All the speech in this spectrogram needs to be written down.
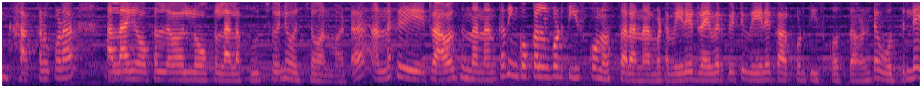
ఇంకా అక్కడ కూడా అలాగే ఒకళ్ళు ఒకళ్ళు అలా కూర్చొని వచ్చామన్నమాట అన్నకి ట్రావెల్స్ ఉందన్నాను కదా ఇంకొకళ్ళని కూడా తీసుకొని వస్తారన్నమాట. వేరే డ్రైవర్ పెట్టి వేరే కార్ కూడా తీసుకొస్తామంటే వద్దులే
